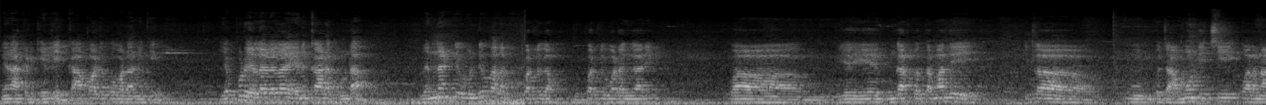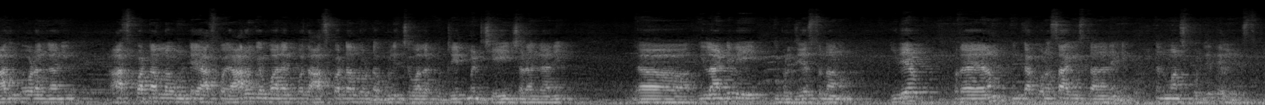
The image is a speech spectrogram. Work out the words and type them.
నేను అక్కడికి వెళ్ళి కాపాడుకోవడానికి ఎప్పుడు ఎల్లవెల్ల వెనకాడకుండా వెన్నంటి ఉండి వాళ్ళ దుప్పట్లుగా దుప్పట్లు ఇవ్వడం కానీ వా- ఏ- ఏ- ఇంకా కొంతమంది ఇట్లా కొంచెం అమౌంట్ ఇచ్చి వాళ్ళని ఆదుకోవడం కానీ హాస్పిటల్లో ఉంటే ఆరోగ్యం బాగాలేకపోతే హాస్పిటల్లో డబ్బులు ఇచ్చి వాళ్ళకు ట్రీట్మెంట్ చేయించడం కానీ ఇలాంటివి ఇప్పుడు చేస్తున్నాను. ఇదే ప్రయాణం ఇంకా కొనసాగిస్తానని నేను మనస్ఫూర్తి తెలియజేస్తున్నాను.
